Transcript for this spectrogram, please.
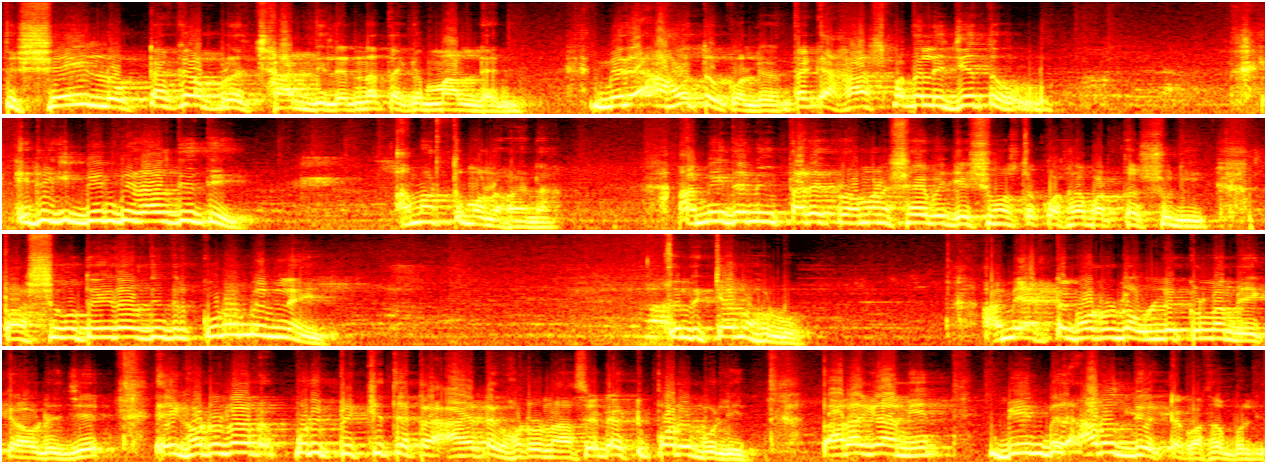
তো সেই লোকটাকে আপনারা ছাড় দিলেন না, তাকে মারলেন। মেরে আহত করলেন। তাকে হাসপাতালে যেতে হলো। এটা কি বিএনপি রাজনীতি? আমার তো মনে হয় না। আমি ইদানিং তারেক রহমান সাহেবের যে সমস্ত কথাবার্তা শুনি, তার সঙ্গে তো এই রাজনীতির কোনো মিল নেই। তাহলে কেন হলো? আমি একটা ঘটনা উল্লেখ করলাম এই কারণে যে, এই ঘটনার পরিপ্রেক্ষিতে একটা আরেকটা ঘটনা আছে, এটা একটু পরে বলি। তার আগে আমি বিএনপির আরও দু একটা কথা বলি।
